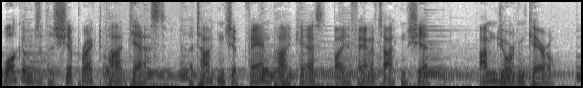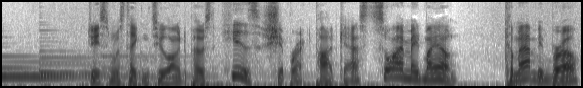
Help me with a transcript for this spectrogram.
Welcome to the Shipwrecked Podcast, a Talking Ship fan podcast by a fan of Talking Ship. I'm Jordan Carroll. Jason was taking too long to post his Shipwrecked podcast, so I made my own. Come at me, bro.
